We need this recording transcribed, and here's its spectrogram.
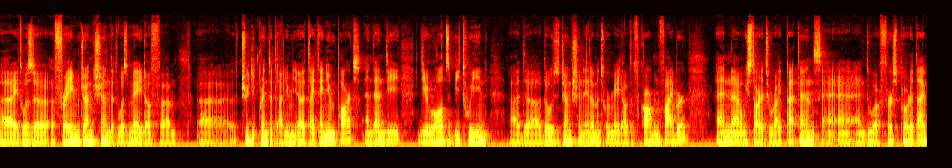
Uh, it was a, a, frame junction that was made of um, uh, 3D printed uh, titanium parts, and then the the rods between uh, the, those junction elements were made out of carbon fiber and uh, we started to write patents and, and, do our first prototype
